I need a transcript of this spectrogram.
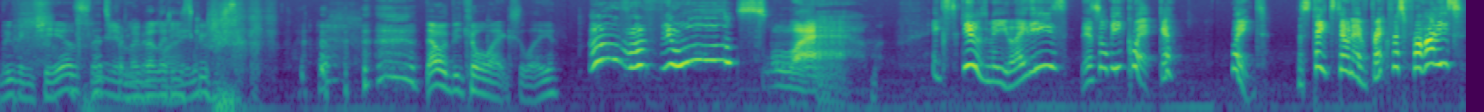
moving chairs. That's Yeah, pretty mobility membrane. scooters. That would be cool, actually. Overfuel! Slam. Excuse me, ladies. This'll be quick. Wait, the states don't have breakfast fries?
